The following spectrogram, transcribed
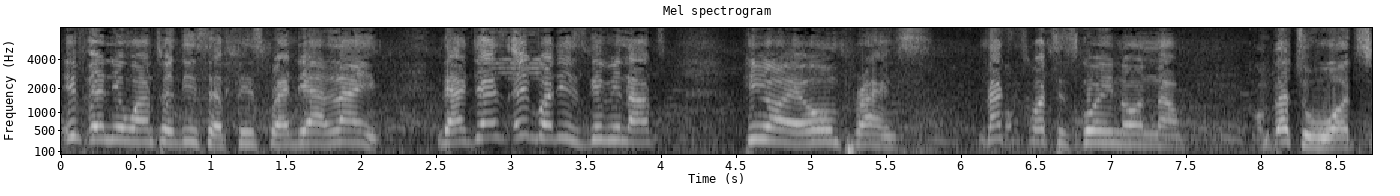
If anyone told this a fixed price, they are lying. They are just everybody is giving out here her own price. That is what is going on now. Compared to what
